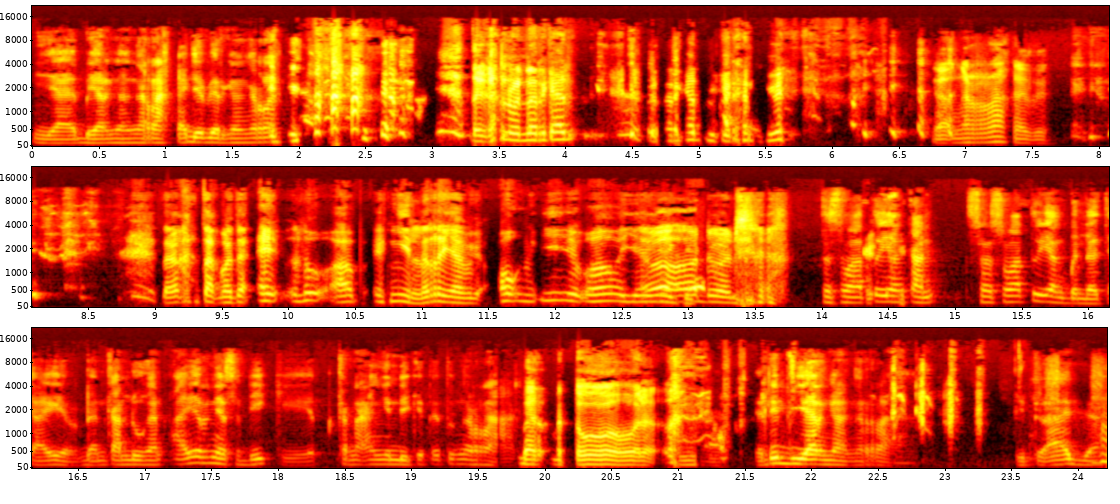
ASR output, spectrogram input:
Iya biar nggak ngerak aja biar nggak ngerak Tuh kan bener kan? Bener kan pikiran gue. Gak ngerak itu. Tapi kan takutnya, eh lu apa, eh, ngiler ya? Oh iya, oh iya. iya. Oh, aduh, aduh. sesuatu yang kan sesuatu yang benda cair dan kandungan airnya sedikit kena angin dikit itu ngerak Ber- betul. jadi biar nggak ngerak itu aja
